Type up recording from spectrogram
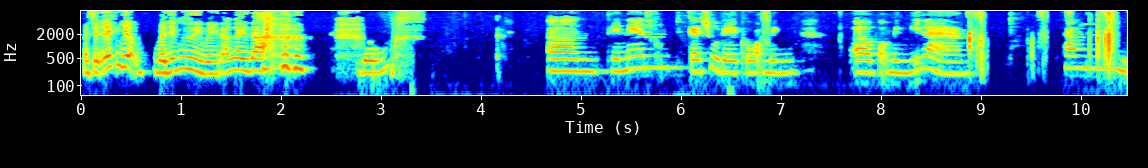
Phải chịu trách nhiệm với những gì mình đã gây ra. Đúng. À, thế nên cái chủ đề của bọn mình uh, bọn mình nghĩ là trong một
